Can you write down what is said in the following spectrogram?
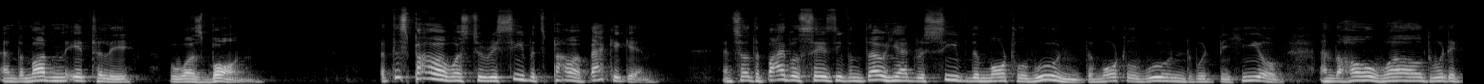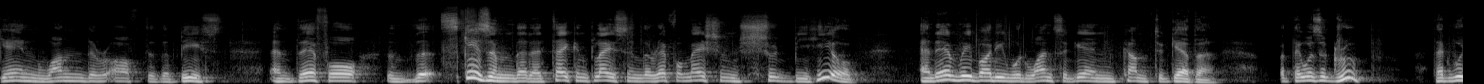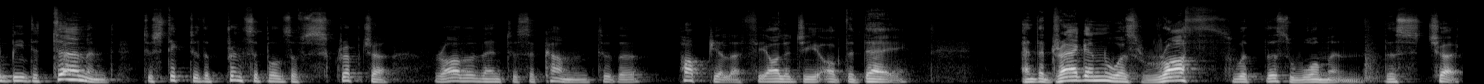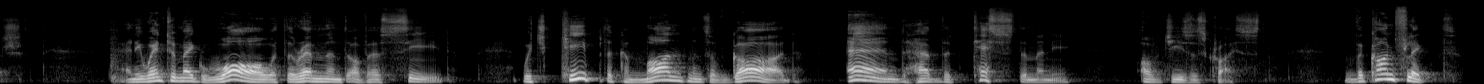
and the modern Italy was born. But this power was to receive its power back again. And so the Bible says, even though he had received a mortal wound, the mortal wound would be healed, and the whole world would again wander after the beast. And therefore, the schism that had taken place in the Reformation should be healed and everybody would once again come together. But there was a group that would be determined to stick to the principles of Scripture rather than to succumb to the popular theology of the day. And the dragon was wroth with this woman, this church. And he went to make war with the remnant of her seed, which keep the commandments of God and have the testimony of Jesus Christ. The conflict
